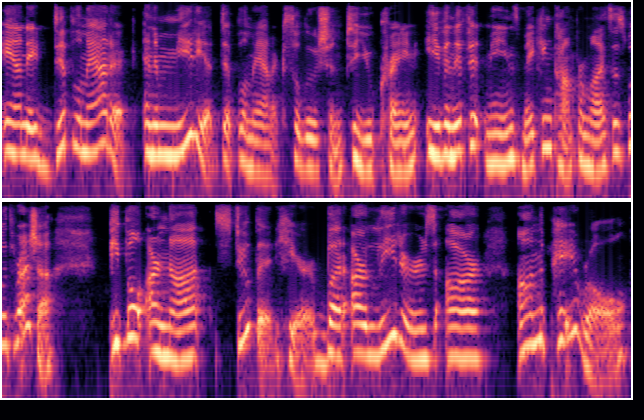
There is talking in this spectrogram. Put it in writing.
and a diplomatic, an immediate diplomatic solution to Ukraine, even if it means making compromises with Russia. People are not stupid here, but our leaders are on the payroll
